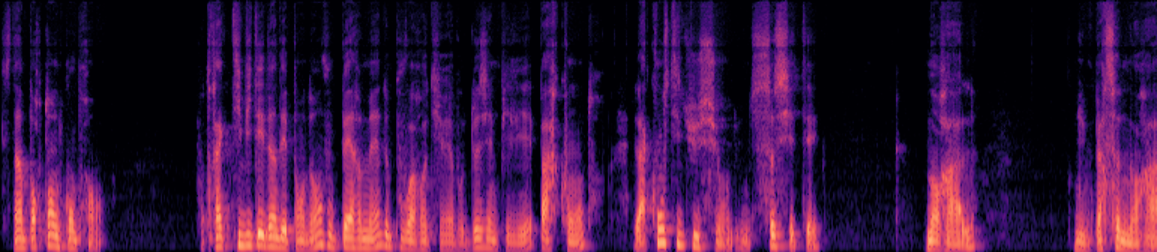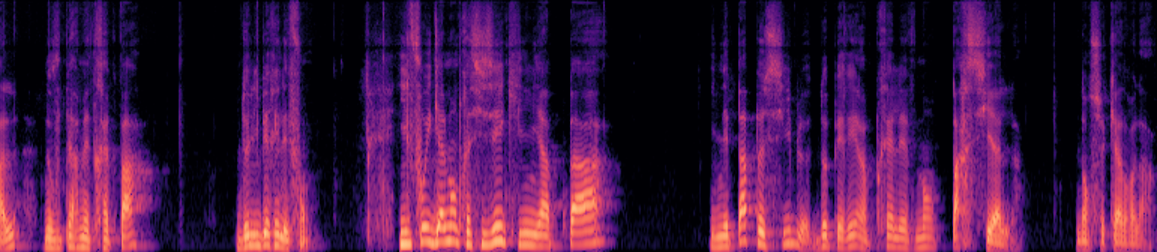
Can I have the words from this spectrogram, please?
C'est important de comprendre. Votre activité d'indépendant vous permet de pouvoir retirer votre deuxième pilier. Par contre, la constitution d'une société morale, d'une personne morale, ne vous permettrait pas de libérer les fonds. Il faut également préciser qu'il n'y a pas, il n'est pas possible d'opérer un prélèvement partiel dans ce cadre-là.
